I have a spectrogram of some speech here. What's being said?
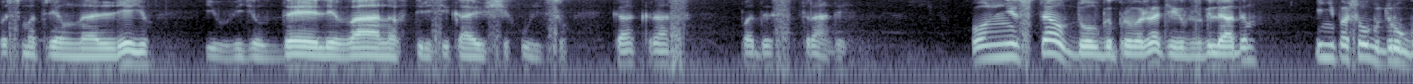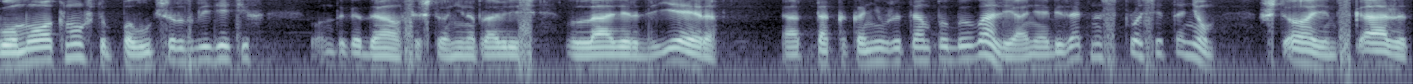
посмотрел на аллею и увидел Деливанов, пересекающих улицу. Как раз под эстрадой. Он не стал долго провожать их взглядом и не пошел к другому окну, чтобы получше разглядеть их. Он догадался, что они направились в Лавердьера, а так как они уже там побывали, они обязательно спросят о нем. Что им скажет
